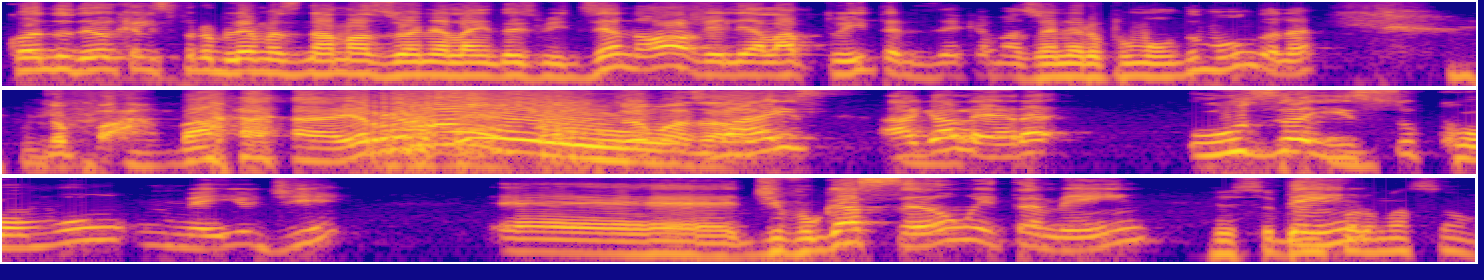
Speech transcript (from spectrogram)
quando deu aqueles problemas na Amazônia lá em 2019, ele ia lá pro Twitter dizer que a Amazônia era o pulmão do mundo, né? Opa! Errou! Mas a galera usa isso como um meio de é, divulgação e também Receber Tem- informação.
